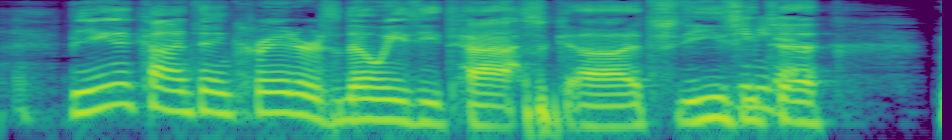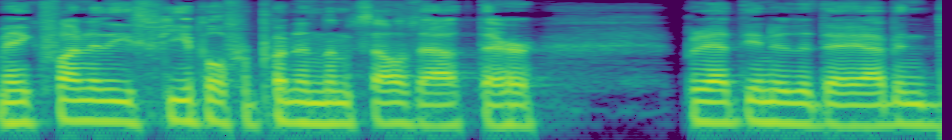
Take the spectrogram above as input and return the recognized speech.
being a content creator is no easy task. Uh, it's easy to that. make fun of these people for putting themselves out there. But at the end of the day, I've been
